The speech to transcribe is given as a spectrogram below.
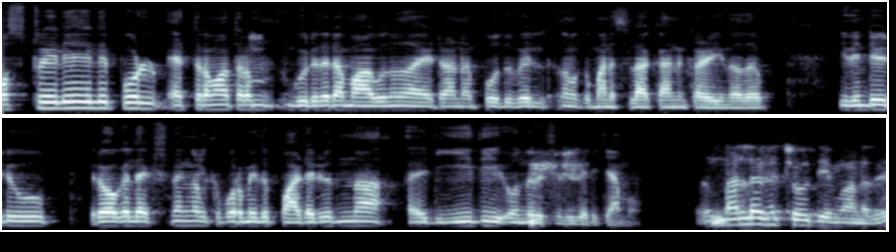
ഓസ്ട്രേലിയയിൽ ഇപ്പോൾ എത്രമാത്രം ഗുരുതരമാകുന്നതായിട്ടാണ് പൊതുവിൽ നമുക്ക് മനസ്സിലാക്കാൻ കഴിയുന്നത്? ഇതിന്റെ ഒരു രോഗലക്ഷണങ്ങൾക്ക് പുറമെ ഇത് പടരുന്ന രീതി ഒന്ന് വിശദീകരിക്കാമോ? നല്ലൊരു ചോദ്യമാണത്.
